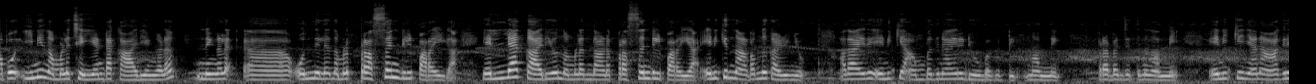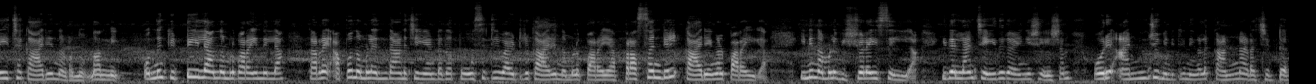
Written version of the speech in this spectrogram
അപ്പോൾ ഇനി നമ്മൾ ചെയ്യേണ്ട കാര്യങ്ങൾ നിങ്ങൾ ഒന്നിൽ നമ്മൾ പ്രസന്റിൽ പറയുക. എല്ലാ കാര്യവും നമ്മൾ എന്താണ്? പ്രസന്റിൽ പറയുക. എനിക്ക് നടന്നു കഴിഞ്ഞു. അതായത് എനിക്ക് അമ്പതിനായിരം രൂപ കിട്ടി. നന്ദി. പ്രപഞ്ചത്തിന് നന്ദി. എനിക്ക് ഞാൻ ആഗ്രഹിച്ച കാര്യം നടന്നു. നന്ദി. ഒന്നും കിട്ടിയില്ല എന്ന് നമ്മൾ പറയുന്നില്ല. കാരണം അപ്പോൾ നമ്മൾ എന്താണ് ചെയ്യേണ്ടത്? പോസിറ്റീവായിട്ടൊരു കാര്യം നമ്മൾ പറയുക. പ്രസന്റിൽ കാര്യങ്ങൾ പറയുക. ഇനി നമ്മൾ വിഷ്വലൈസ് ചെയ്യുക. ഇതെല്ലാം ചെയ്തു കഴിഞ്ഞ ശേഷം ഒരു അഞ്ച് മിനിറ്റ് നിങ്ങൾ കണ്ണടച്ചിട്ട്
